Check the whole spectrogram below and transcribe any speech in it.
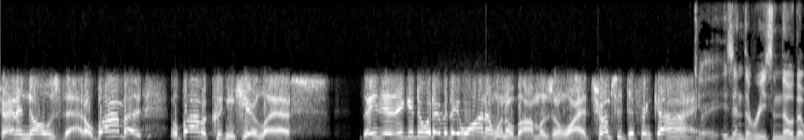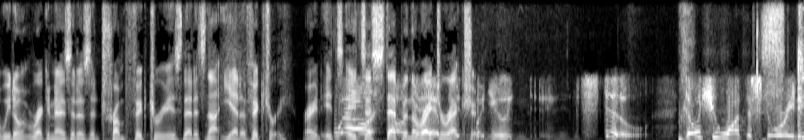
China knows that. Obama Obama couldn't care less. They they can do whatever they want when Obama was in the White. House. Trump's a different guy. Isn't the reason though that we don't recognize it as a Trump victory is that it's not yet a victory, right? It's Well, it's a step in the right direction. But, you, Stu, don't you want the story to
